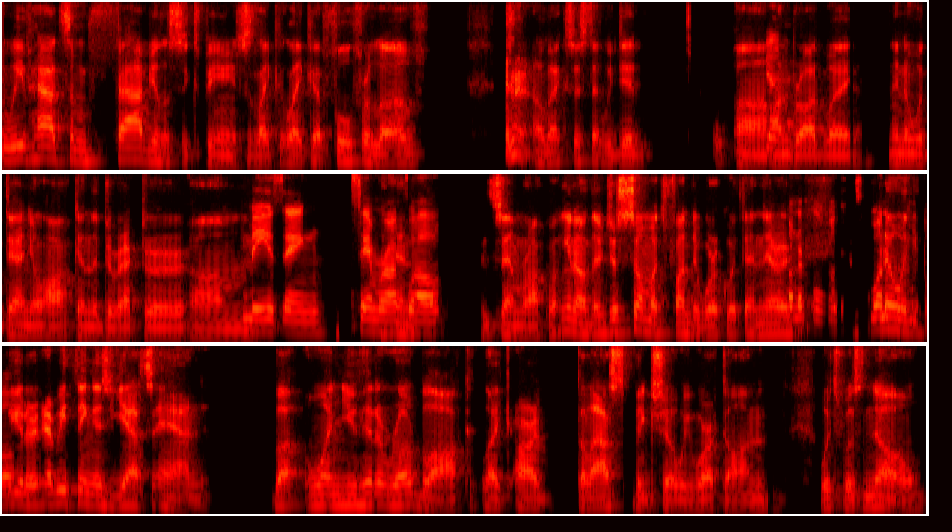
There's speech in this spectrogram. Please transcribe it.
We've had some fabulous experiences like like a Fool for Love Alexis that we did uh, Yeah. on Broadway. You know, with Daniel Aukin, the director, um, Amazing. Sam Rockwell. and Sam Rockwell. You know, they're just so much fun to work with, and they're Wonderful. you know Wonderful in the people. theater everything is yes and, but when you hit a roadblock, like our the last big show we worked on, which was no.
